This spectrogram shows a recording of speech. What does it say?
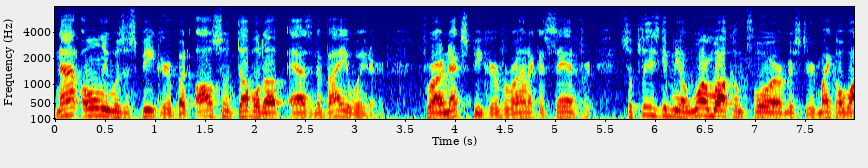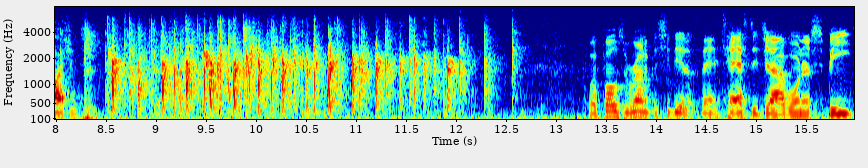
not only was a speaker, but also doubled up as an evaluator for our next speaker, Veronica Sanford. So please give me a warm welcome for Mr. Michael Washington. Well, folks, Veronica, she did a fantastic job on her speech.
